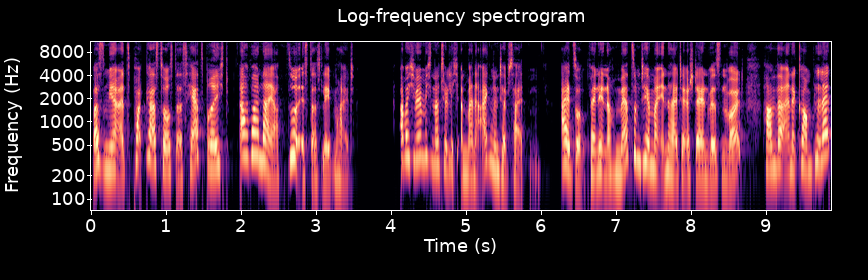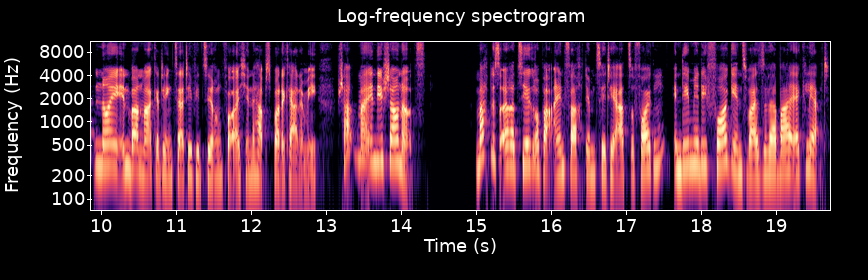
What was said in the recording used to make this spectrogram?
was mir als Podcast-Host das Herz bricht, aber naja, so ist das Leben halt. Aber ich will mich natürlich an meine eigenen Tipps halten. Also, wenn ihr noch mehr zum Thema Inhalte erstellen wissen wollt, haben wir eine komplett neue Inbound-Marketing-Zertifizierung für euch in der HubSpot Academy. Schaut mal in die Show Notes. Macht es eurer Zielgruppe einfach, dem CTA zu folgen, indem ihr die Vorgehensweise verbal erklärt.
